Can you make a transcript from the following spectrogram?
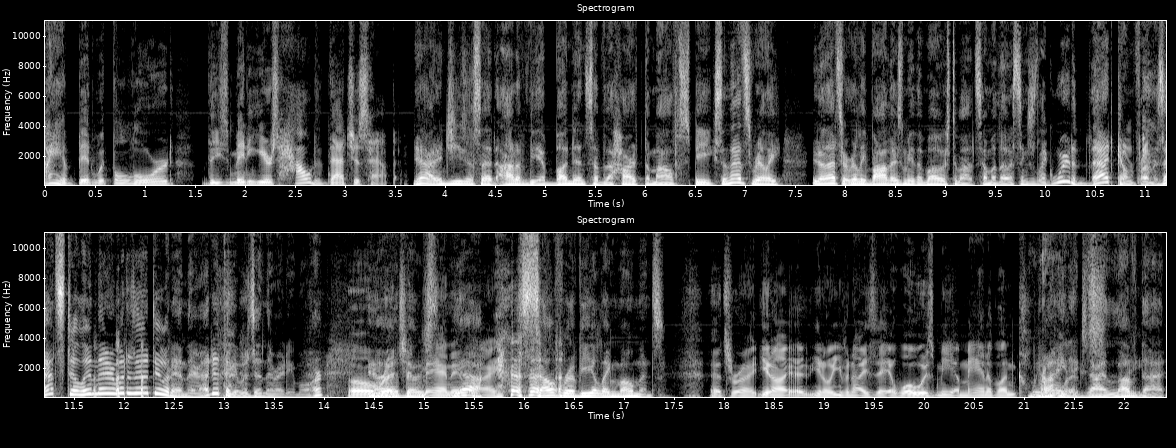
I have been with the Lord these many years. How did that just happen? Yeah, and Jesus said, out of the abundance of the heart, the mouth speaks. And that's really, you know, that's what really bothers me the most about some of those things. Is like, where did that come from? Is that still in there? What is that doing in there? I didn't think it was in there anymore. Oh, you know, wretched those, man yeah, am I. self-revealing moments. That's right. You know, I, you know, even Isaiah, woe is me, a man of unclean right, lips. I love that.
